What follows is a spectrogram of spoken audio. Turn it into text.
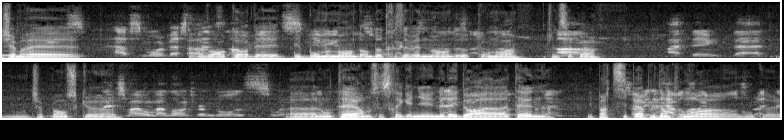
J'aimerais avoir encore des, bons moments dans d'autres événements, d'autres tournois. Je ne sais pas. Je pense que à long terme, ce serait gagner une médaille d'or à Athènes et participer à plus d'un tournoi. Donc euh,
